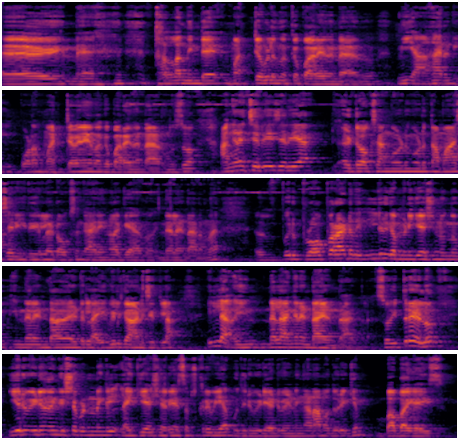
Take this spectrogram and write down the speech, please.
പിന്നെ കള്ള നിന്റെ മറ്റവൾ എന്നൊക്കെ പറയുന്നുണ്ടായിരുന്നു. നീ ആരടി പോടാ മറ്റവനെ എന്നൊക്കെ പറയുന്നുണ്ടായിരുന്നു. സോ അങ്ങനെ ചെറിയ ചെറിയ ടോക്സ് അങ്ങോട്ടും ഇങ്ങോട്ടും തമാശ രീതിയിലുള്ള ടോക്സും കാര്യങ്ങളൊക്കെ ആയിരുന്നു ഇന്നലെ ഉണ്ടായിരുന്നത്. ഒരു പ്രോപ്പറായിട്ട് വലിയൊരു കമ്മ്യൂണിക്കേഷൻ ഒന്നും ഇന്നലെ ഉണ്ടായതായിട്ട് ലൈവിൽ കാണിച്ചിട്ടില്ല. ഇല്ല ഇന്നലെ അങ്ങനെ ഉണ്ടായിട്ടുണ്ടായിരുന്നില്ല. സോ ഇത്രയേ ഉള്ളൂ. ഈ ഒരു വീഡിയോ നിങ്ങൾക്ക് ഇഷ്ടപ്പെട്ടിട്ടുണ്ടെങ്കിൽ ലൈക്ക് ചെയ്യുക ഷെയർ ചെയ്യുക സബ്സ്ക്രൈബ് ചെയ്യുക. പുതിയൊരു വീഡിയോ ആയിട്ട് വീണ്ടും കാണാം. അതുവരെയും ബൈ ഗൈസ്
